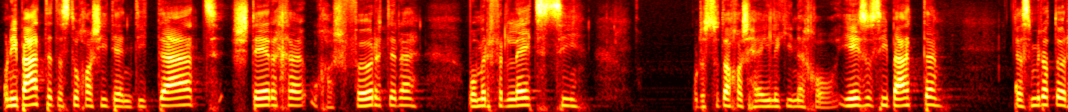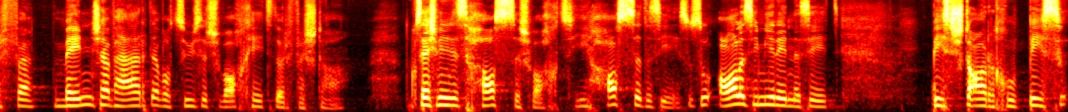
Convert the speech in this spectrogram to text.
Und ich bete, dass du Identität stärken und kannst fördern wo wir verletzt sind. Und dass du da kannst heilig hineinkommen kannst. Jesus, ich bete, dass wir auch dürfen Menschen werden, die zu unserer Schwachheit dürfen stehen Du siehst, wie ich das hasse, schwach zu sein. Ich hasse das, Jesus. Und alles in mir innen sieht, bist stark und bist...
